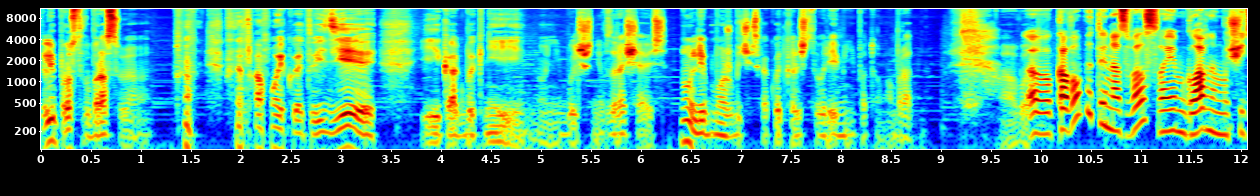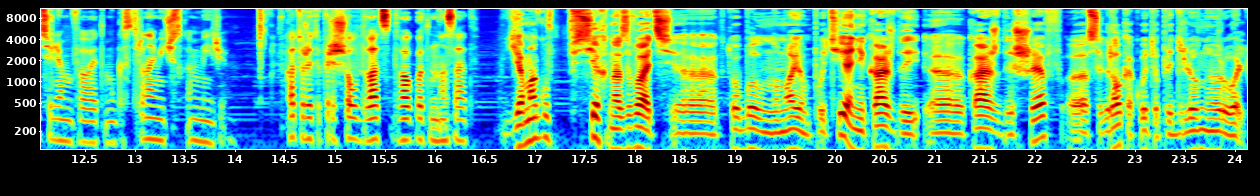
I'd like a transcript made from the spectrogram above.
или просто выбрасываем на помойку эту идею и как бы к ней ну, не, больше не возвращаюсь. Ну, либо, может быть, через какое-то количество времени потом обратно. А, вот. Э, кого бы ты назвал своим главным учителем в этом гастрономическом мире, в который ты пришел 22 года назад? Я могу всех назвать, э, кто был на моем пути. Они каждый, э, каждый шеф сыграл какую-то определенную роль.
